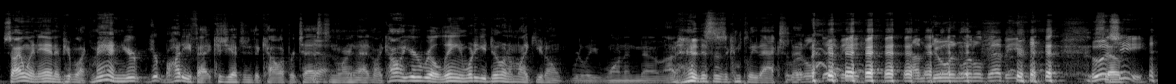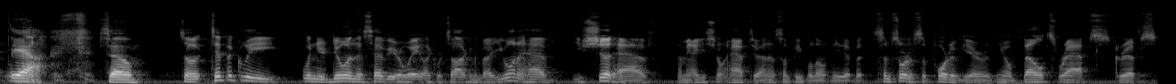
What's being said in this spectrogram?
So I went in, and people were like, "Man, you're you're body fat because you have to do the caliper test Yeah, and learn that." Like, "Oh, you're real lean. What are you doing?" I'm like, "You don't really want to know. this is a complete accident." Little Debbie. I'm doing Little Debbie. Who is So- she? yeah. So So typically, when you're doing this heavier weight, like we're talking about, you want to have, you should have. I mean, I guess you don't have to. I know some people don't need it, but some sort of supportive gear. You know, belts, wraps, grips.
